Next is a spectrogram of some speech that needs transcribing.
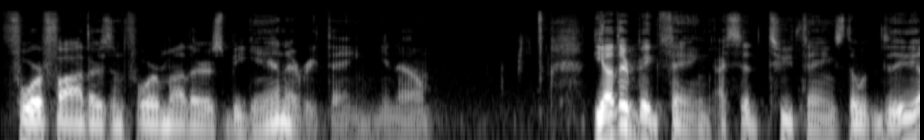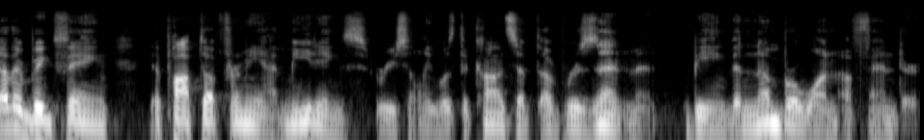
forefathers and foremothers began everything, you know. The other big thing, I said two things. The the other big thing that popped up for me at meetings recently was the concept of resentment being the number one offender.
